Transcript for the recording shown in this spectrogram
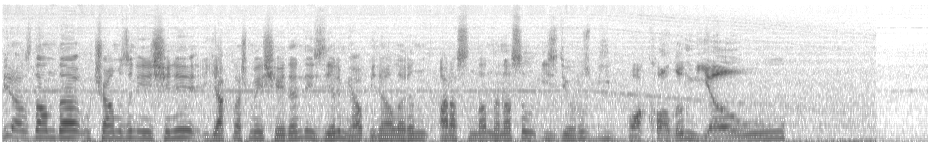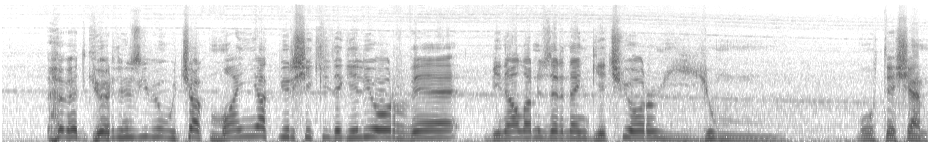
birazdan da uçağımızın inişini yaklaşmayı şeyden de izleyelim ya. Binaların arasından da nasıl izliyoruz bir bakalım ya. Evet gördüğünüz gibi uçak manyak bir şekilde geliyor ve binaların üzerinden geçiyor. Yum. Muhteşem.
